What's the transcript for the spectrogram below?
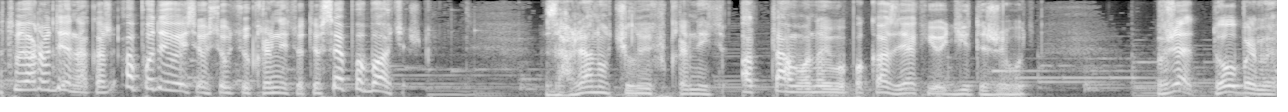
А твоя родина каже, а подивися ось в цю криницю, ти все побачиш. Заглянув чоловік в криницю, а там воно йому показує, як його діти живуть. Вже добрими,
